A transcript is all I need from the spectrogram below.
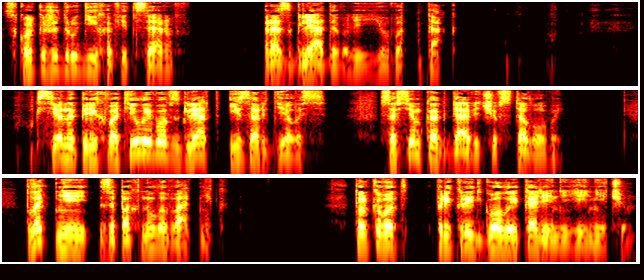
Сколько же других офицеров разглядывали ее вот так? Ксена перехватила его взгляд и зарделась, совсем как давеча в столовой. Плотней запахнула ватник. Только вот прикрыть голые колени ей нечем.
